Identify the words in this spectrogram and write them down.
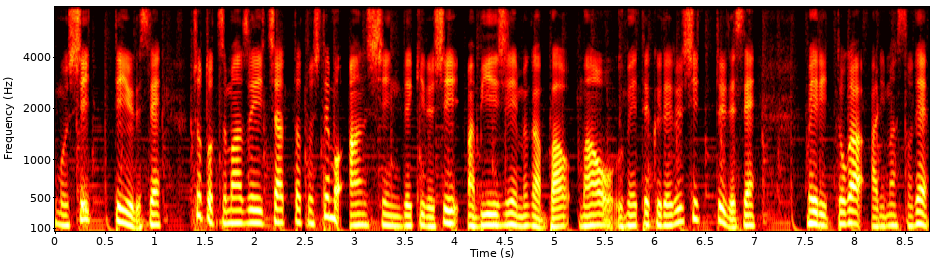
むしっていうですね、ちょっとつまずいちゃったとしても安心できるし、まあ、BGM が間を埋めてくれるしというですね、メリットがありますので、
